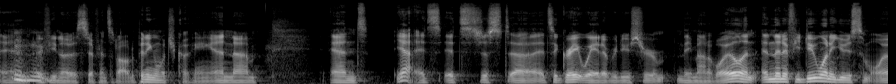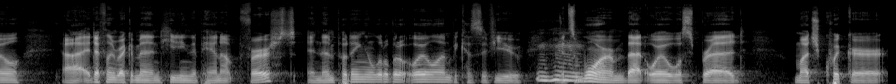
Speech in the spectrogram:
and if you notice a difference at all, depending on what you're cooking, and um, and yeah, it's it's just uh, it's a great way to reduce your the amount of oil, and and then if you do want to use some oil. Uh, I definitely recommend heating the pan up first and then putting a little bit of oil on because if you if it's warm, that oil will spread much quicker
